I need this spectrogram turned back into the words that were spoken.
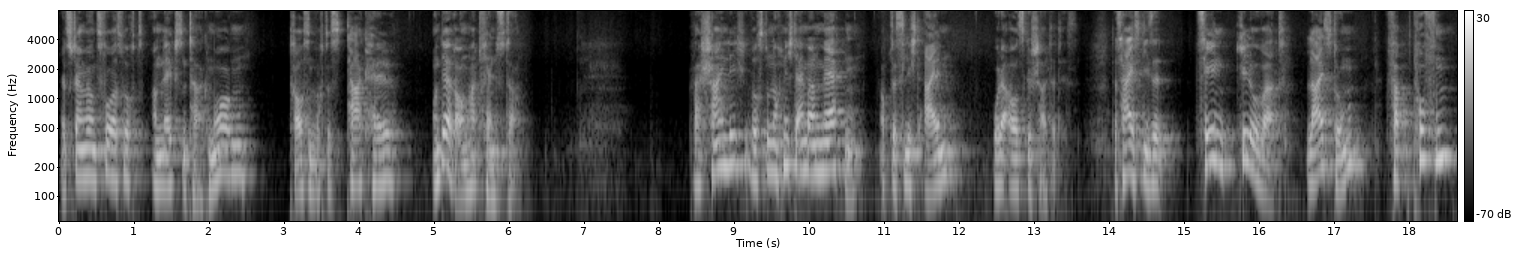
Jetzt stellen wir uns vor, es wird am nächsten Tag morgen, draußen wird es taghell und der Raum hat Fenster. Wahrscheinlich wirst du noch nicht einmal merken, ob das Licht ein- oder ausgeschaltet ist. Das heißt, diese 10 Kilowatt Leistung verpuffen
